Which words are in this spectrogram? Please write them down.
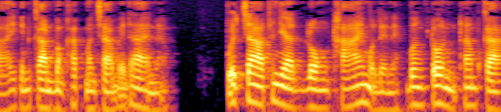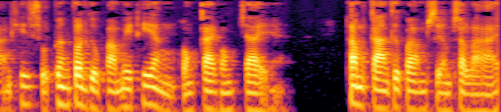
ลาย เห็นการบังคับบัญชาไม่ได้นะพระเจ้าท่านจะลงท้ายหมดเลยเนี่ยเบื้องต้นท่ามกลางที่สุดเบื้องต้นคือความไม่เที่ยงของกายของใจทำการคือความเสื่อมสลาย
